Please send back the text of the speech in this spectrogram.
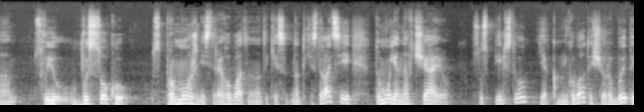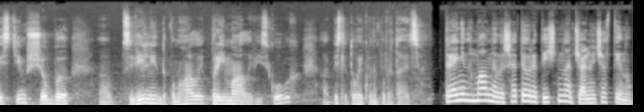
е, свою високу спроможність реагувати на такі на такі ситуації, тому я навчаю суспільству, як комунікувати, що робити з тим, щоб е, цивільні допомагали, приймали військових після того, як вони повертаються. Тренінг мав не лише теоретичну навчальну частину.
